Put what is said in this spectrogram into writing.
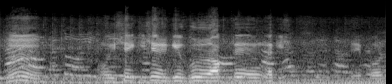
হুম ওই সেই কিসের গিয়ে গুরু রক্তে নাকি report?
